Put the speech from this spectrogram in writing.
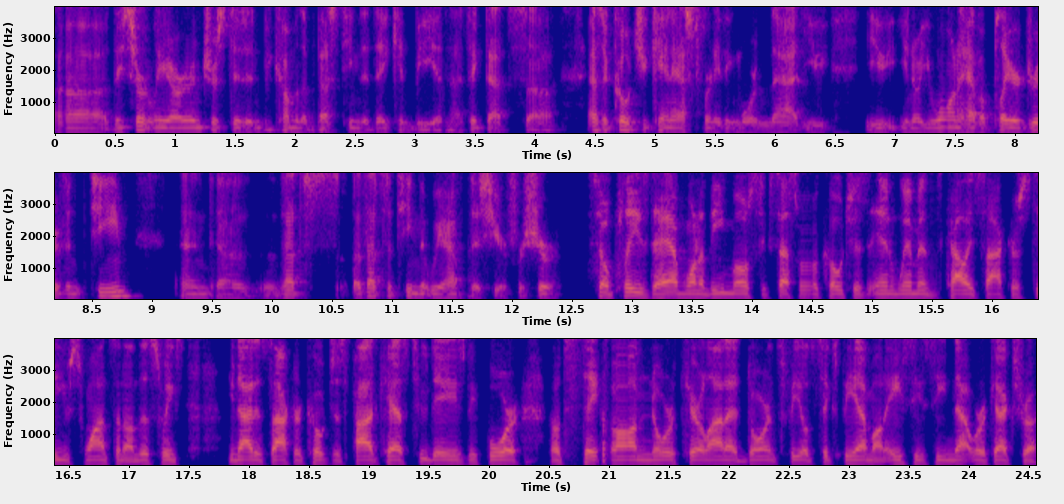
uh, they certainly are interested in becoming the best team that they can be. And I think that's uh, as a coach, you can't ask for anything more than that. You you you know you want to have a player driven team, and uh, that's that's a team that we have this year for sure. So pleased to have one of the most successful coaches in women's college soccer, Steve Swanson, on this week's United Soccer Coaches podcast. Two days before they'll take on North Carolina at Dorrance Field, 6 p.m. on ACC Network Extra.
